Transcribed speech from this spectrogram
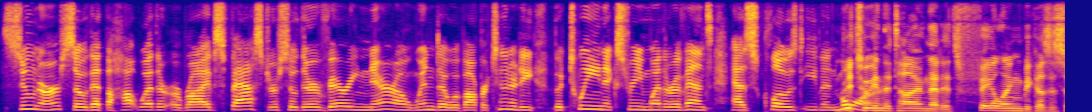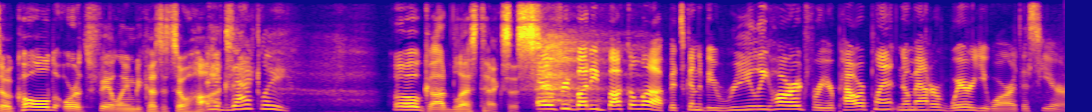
sooner so that the hot weather arrives faster. So their very narrow window of opportunity between extreme weather events has closed even more. between the time that it's failing because it's so cold or it's failing because it's so hot. Exactly. Oh, God bless Texas. Everybody buckle up. It's going to be really hard for your power plant no matter where you are this year.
